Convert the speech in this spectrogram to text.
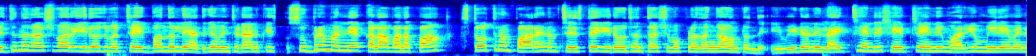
మిథున రాశి వారు ఈ రోజు వచ్చే ఇబ్బందుల్ని అధిగమించడానికి సుబ్రహ్మణ్య కళా వలప స్తోత్రం పారాయణం చేస్తే ఈ రోజంతా శుభప్రదంగా ఉంటుంది. ఈ వీడియోని లైక్ చేయండి షేర్ చేయండి. మరియు మీరేమైనా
